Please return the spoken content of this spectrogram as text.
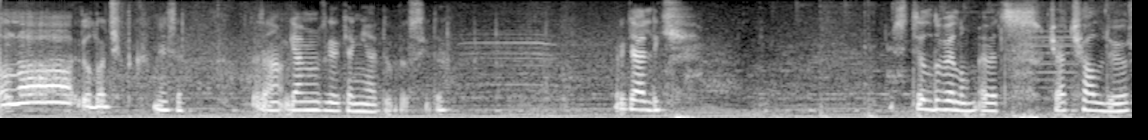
Allah yoldan çıktık. Neyse. Zaten gelmemiz gereken yerde burasıydı. Ve geldik. Still the Vellum. Evet. Uçağı çal diyor.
